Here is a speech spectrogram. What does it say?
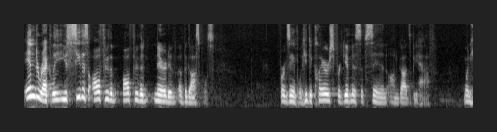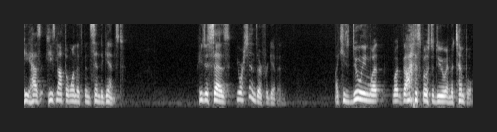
indirectly, you see this all through the, all through the narrative of the Gospels. For example, he declares forgiveness of sin on God's behalf when he has, he's not the one that's been sinned against. He just says, Your sins are forgiven. Like he's doing what, what God is supposed to do in the temple.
